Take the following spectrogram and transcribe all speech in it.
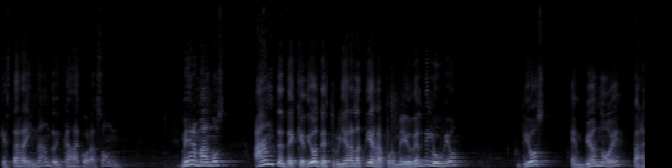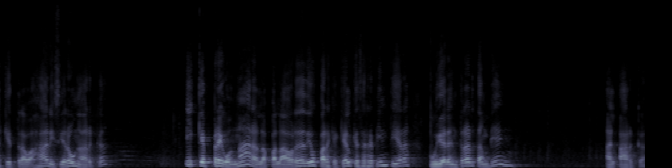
que está reinando en cada corazón. Mis hermanos, antes de que Dios destruyera la tierra por medio del diluvio, Dios envió a Noé para que trabajara, hiciera un arca y que pregonara la palabra de Dios para que aquel que se arrepintiera pudiera entrar también al arca.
